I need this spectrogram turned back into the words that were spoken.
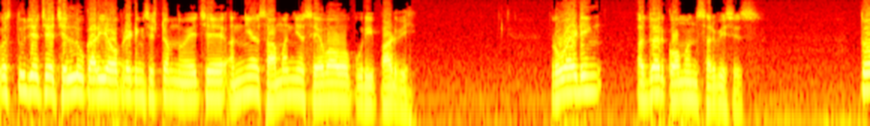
વસ્તુ જે છે, છેલ્લું કાર્ય ઓપરેટિંગ સિસ્ટમનું એ છે, અન્ય સામાન્ય સેવાઓ પૂરી પાડવી. પ્રોવાઇડિંગ અધર કોમન સર્વિસીસ તો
